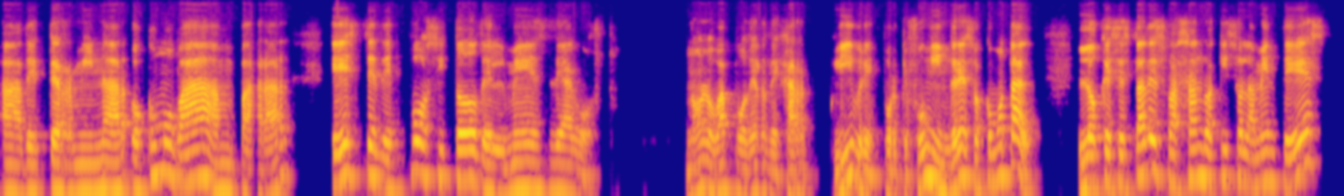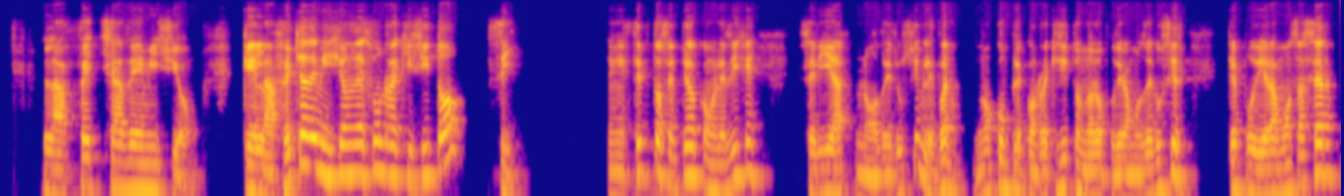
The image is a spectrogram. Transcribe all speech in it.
a determinar o cómo va a amparar este depósito del mes de agosto? No lo va a poder dejar libre porque fue un ingreso como tal. Lo que se está desfasando aquí solamente es la fecha de emisión. ¿Que la fecha de emisión es un requisito? Sí. En estricto sentido, como les dije, sería no deducible. Bueno, no cumple con requisitos, no lo pudiéramos deducir. ¿Qué pudiéramos hacer?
